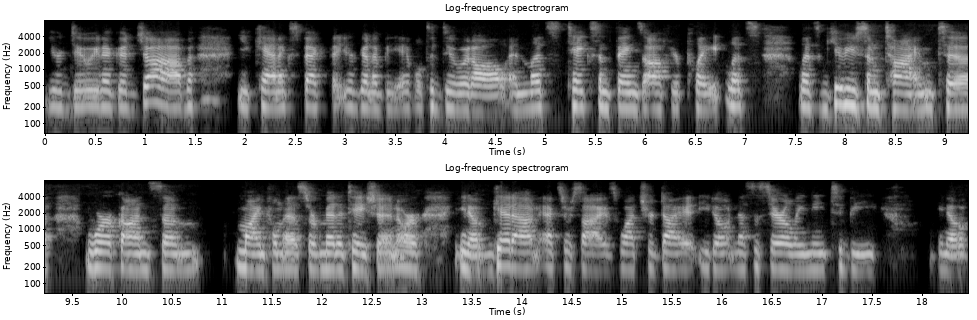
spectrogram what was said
you're doing a good job. You can't expect that you're going to be able to do it all. And let's take some things off your plate. Let's let's give you some time to work on some mindfulness or meditation or you know get out and exercise watch your diet you don't necessarily need to be you know,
